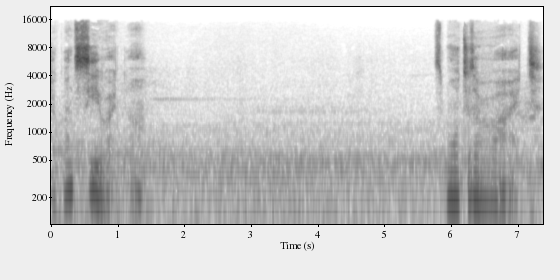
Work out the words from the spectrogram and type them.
I can't see right now. It's more to the right.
